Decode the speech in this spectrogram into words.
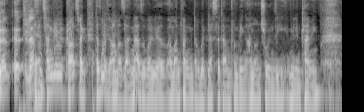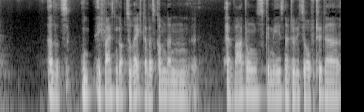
Dann, äh, Ja, jetzt fangen wir mit CrowdStrike. Das möchte ich auch nochmal sagen, ne? also weil wir am Anfang darüber gelästert haben, von wegen anderen schulden sich mit dem Timing. Also ich weiß nicht, ob zu Recht, aber es kommen dann äh, erwartungsgemäß natürlich so auf Twitter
